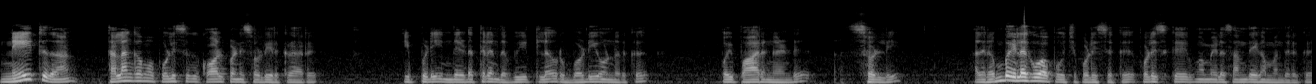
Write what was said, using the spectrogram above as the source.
நேற்று தான் தலங்கம போலீஸுக்கு கால் பண்ணி சொல்லியிருக்கிறாரு. இப்படி இந்த இடத்துல இந்த வீட்டில் ஒரு பொடி ஒன்று இருக்குது போய் பாருங்கன்ட்டு சொல்லி அது ரொம்ப இலகுவாக போச்சு போலீஸுக்கு. போலீஸுக்கு இவங்க மேலே சந்தேகம் வந்திருக்கு.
